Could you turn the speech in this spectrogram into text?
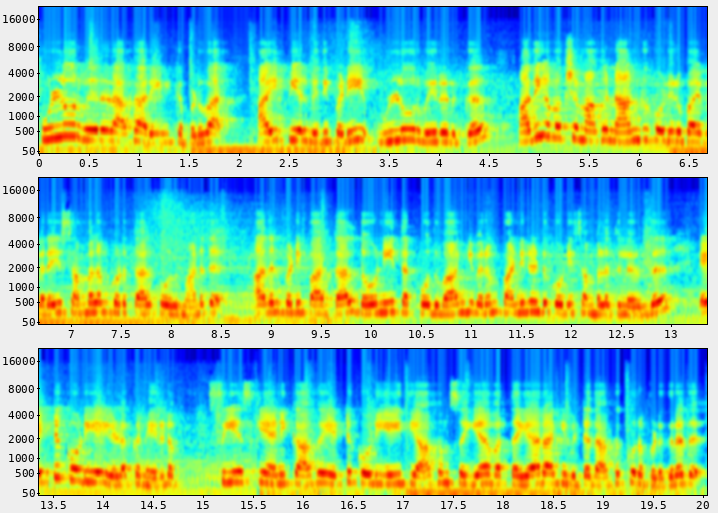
உள்ளூர் வீரராக அறிவிக்கப்படுவார். ஐபிஎல் விதிப்படி உள்ளூர் வீரருக்கு அதிகபட்சமாக நான்கு கோடி ரூபாய் வரை சம்பளம் கொடுத்தால் போதுமானது. அதன்படி பார்த்தால் தோனி தற்போது வாங்கி வரும் பன்னிரண்டு கோடி சம்பளத்திலிருந்து எட்டு கோடியை இழக்க நேரிடும். சிஎஸ்கே அணிக்காக எட்டு கோடியை தியாகம் செய்ய அவர் தயாராகி விட்டதாக கூறப்படுகிறது.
